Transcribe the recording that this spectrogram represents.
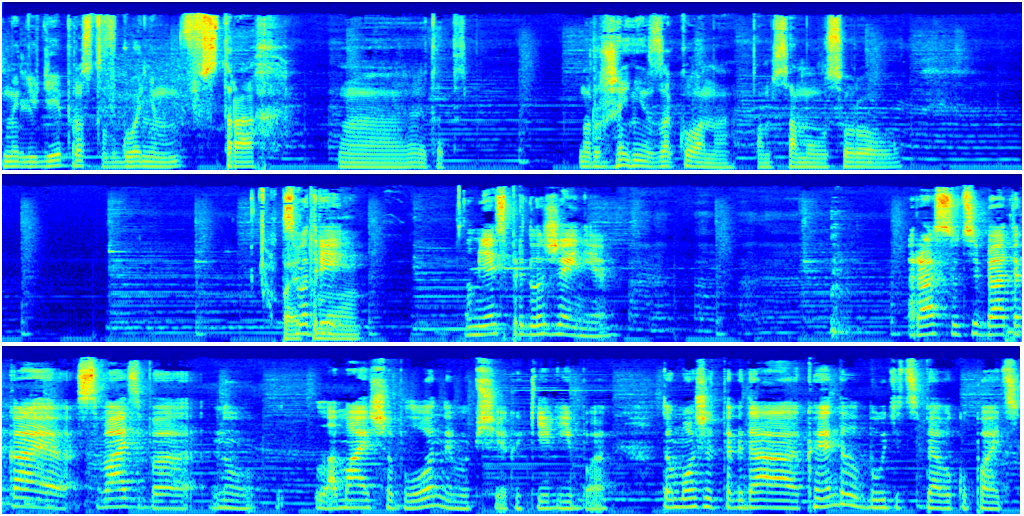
мы людей просто вгоним в страх э, этот нарушение закона, там самого сурового. Поэтому... Смотри, у меня есть предложение. Раз у тебя такая свадьба, ну, ломает шаблоны вообще какие-либо, то может тогда Кэндл будет тебя выкупать?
